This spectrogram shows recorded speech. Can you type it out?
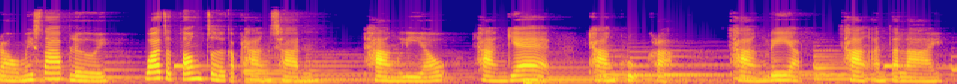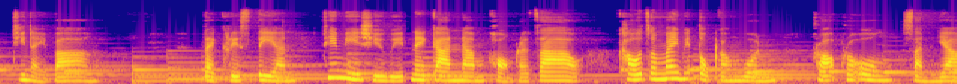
เราไม่ทราบเลย ว่าจะต้องเจอกับทางชัน ทางเลี้ยว ทางแยก ทางขรุขระ ทางเรียบ ทางอันตรายที่ไหนบ้าง แต่คริสเตียนที่มีชีวิตในการนำของพระเจ้า เขาจะไม่วิตกกังวล เพราะพระองค์สัญญา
